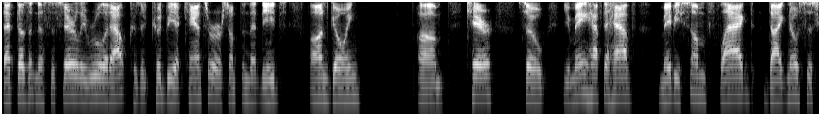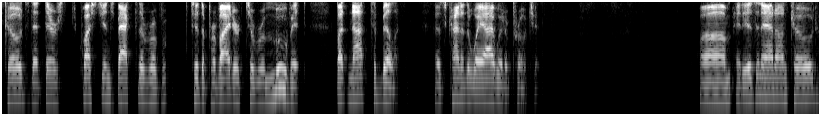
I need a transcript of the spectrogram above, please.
that doesn't necessarily rule it out because it could be a cancer or something that needs ongoing um, care. So you may have to have maybe some flagged diagnosis codes that there's questions back to the to the provider to remove it, but not to bill it. That's kind of the way I would approach it. Um, it is an add-on code.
